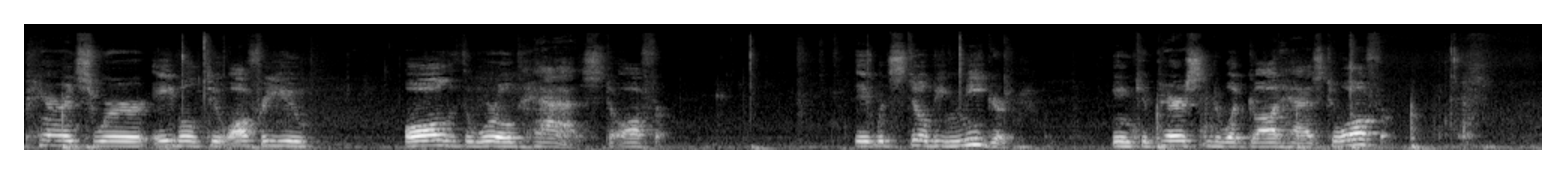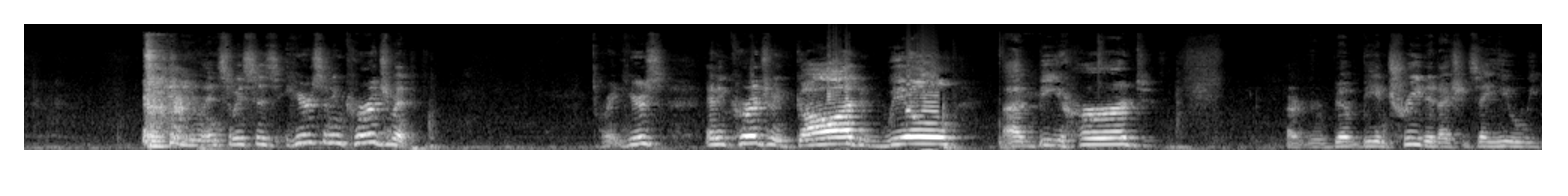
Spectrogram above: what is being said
parents were able to offer you all that the world has to offer, it would still be meager in comparison to what God has to offer. and so he says, here's an encouragement. Right, here's an encouragement. God will uh, be heard, or be entreated, I should say. He will be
